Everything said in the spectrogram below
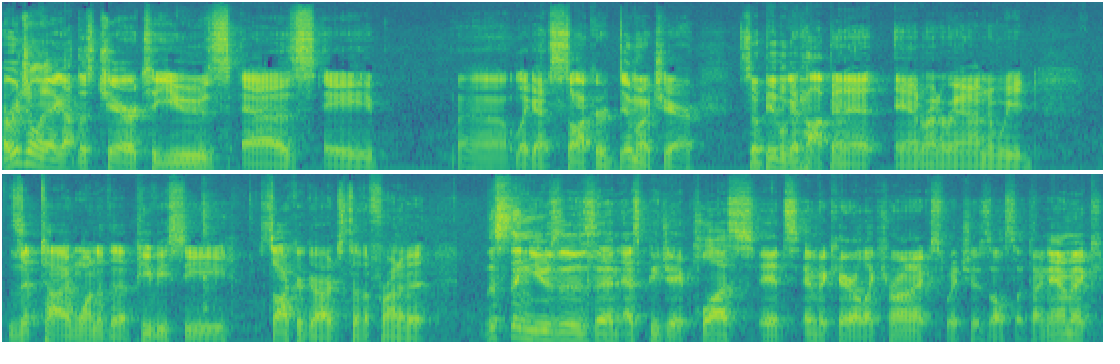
Originally, I got this chair to use as a, uh, like a soccer demo chair. So people could hop in it and run around and we'd zip tie one of the PVC soccer guards to the front of it this thing uses an SPJ Plus. It's Invacare Electronics, which is also dynamic,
